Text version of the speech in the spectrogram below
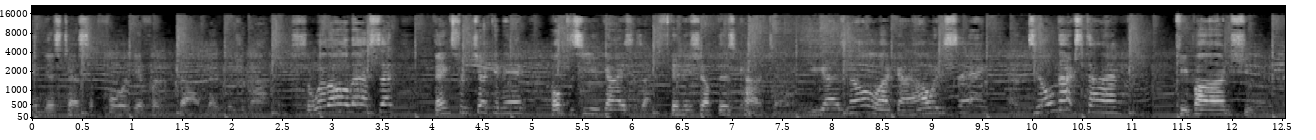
in this test of four different uh, night vision optics. So with all that said, thanks for checking in. Hope to see you guys as I finish up this content. You guys know, like I always say, until next time, keep on shooting.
